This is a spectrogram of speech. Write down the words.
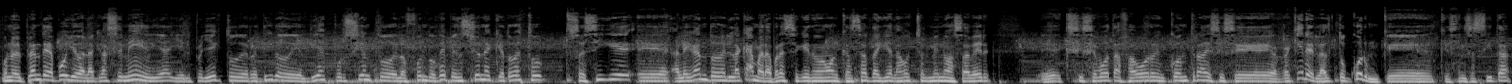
Bueno, el plan de apoyo a la clase media y el proyecto de retiro del 10% de los fondos de pensiones, que todo esto se sigue eh, alegando en la Cámara. Parece que no vamos a alcanzar de aquí a las 8 al menos a saber eh, si se vota a favor o en contra de si se requiere el alto quórum que, que se necesita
